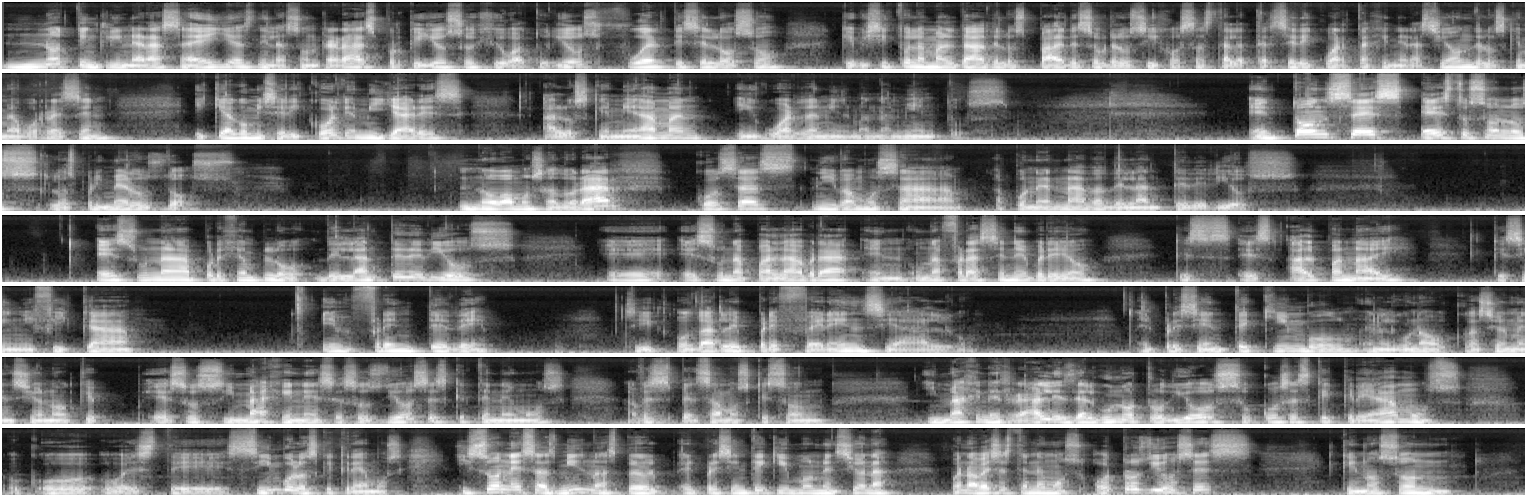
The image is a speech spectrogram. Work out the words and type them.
no te inclinarás a ellas ni las honrarás, porque yo soy Jehová tu Dios, fuerte y celoso, que visito la maldad de los padres sobre los hijos hasta la tercera y cuarta generación de los que me aborrecen, y que hago misericordia a millares a los que me aman y guardan mis mandamientos. Entonces, estos son los, los primeros dos. No vamos a adorar cosas ni vamos a, poner nada delante de Dios. Es una, por ejemplo, delante de Dios eh, es una palabra en una frase en hebreo que es, es alpanai, que significa enfrente de, o darle preferencia a algo. El presidente Kimball en alguna ocasión mencionó que esos imágenes, esos dioses que tenemos, a veces pensamos que son imágenes reales de algún otro dios o cosas que creamos o, este, símbolos que creamos. Y son esas mismas, pero el, presidente Kimball menciona, bueno, a veces tenemos otros dioses que no son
